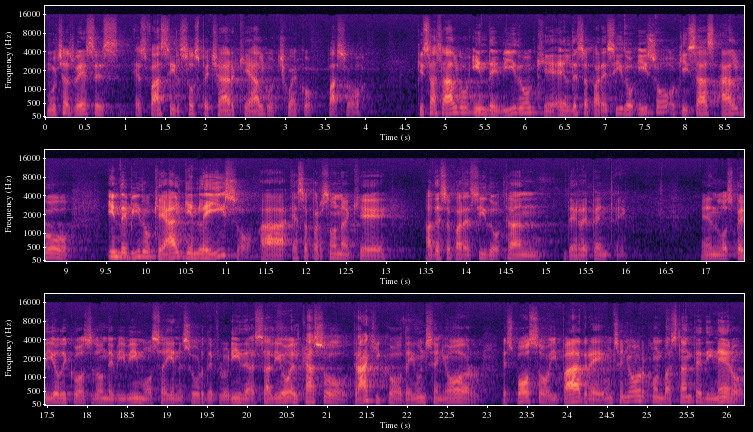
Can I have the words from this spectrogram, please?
muchas veces es fácil sospechar que algo chueco pasó. Quizás algo indebido que el desaparecido hizo o quizás algo indebido que alguien le hizo a esa persona que ha desaparecido tan de repente. En los periódicos donde vivimos, ahí en el sur de Florida, salió el caso trágico de un señor, esposo y padre, un señor con bastante dinero,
